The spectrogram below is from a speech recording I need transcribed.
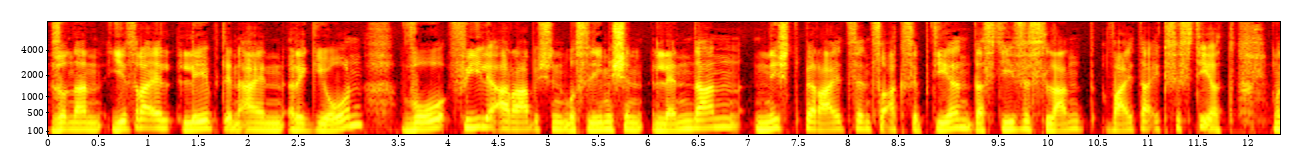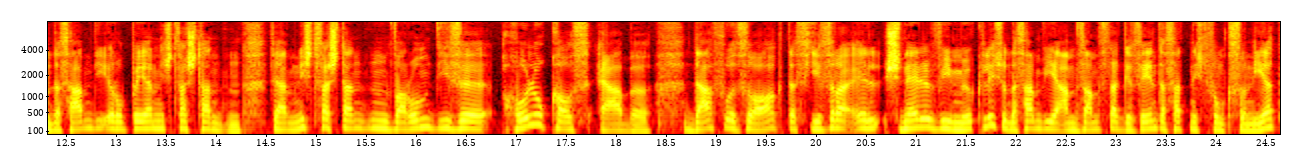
sondern Israel lebt in einer Region, wo viele arabischen, muslimischen Ländern nicht bereit sind zu akzeptieren, dass dieses Land weiter existiert. Und das haben die Europäer nicht verstanden. Sie haben nicht verstanden, verstanden, warum diese Holocaust-Erbe dafür sorgt, dass Israel schnell wie möglich, und das haben wir am Samstag gesehen, das hat nicht funktioniert,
